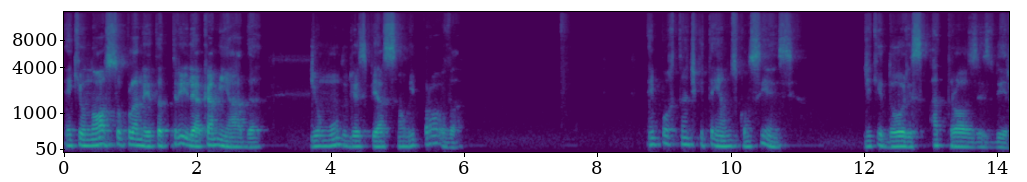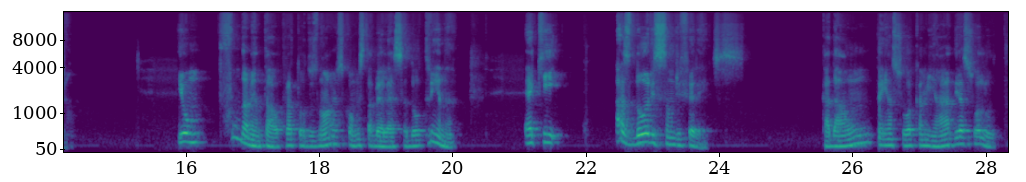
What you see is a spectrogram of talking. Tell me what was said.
em que o nosso planeta trilha a caminhada de um mundo de expiação e prova, é importante que tenhamos consciência de que dores atrozes virão. E o fundamental para todos nós, como estabelece a doutrina, é que as dores são diferentes. Cada um tem a sua caminhada e a sua luta.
